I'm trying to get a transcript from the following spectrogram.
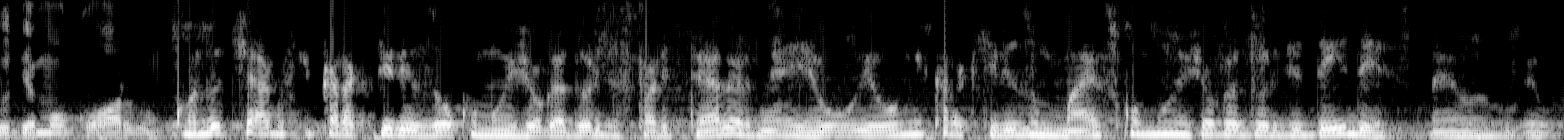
do Demogorgon. Quando o Thiago se caracterizou como um jogador de storyteller, né, eu, eu me caracterizo mais como um jogador de D&D, né? Eu, eu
